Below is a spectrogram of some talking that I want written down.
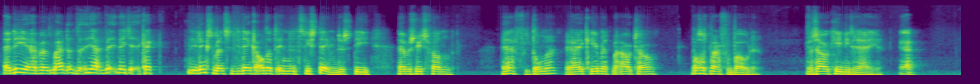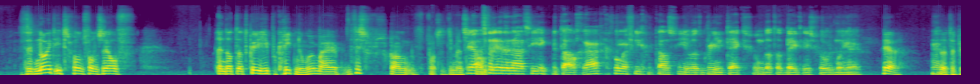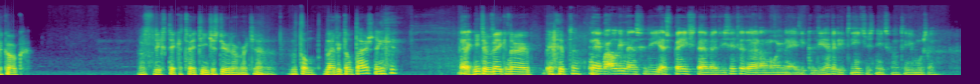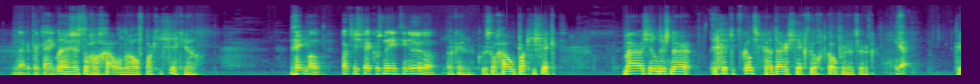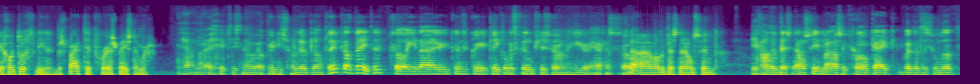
en die hebben, maar dat- ja, we- weet je, kijk, die linkse mensen die denken altijd in het systeem. Dus die hebben zoiets van, ja, verdomme, rij ik hier met mijn auto. Was het maar verboden. Dan zou ik hier niet rijden. ja. Het is nooit iets van vanzelf. En dat, dat kun je hypocriet noemen, maar het is gewoon. Wat die mensen Ja, als de redenatie, ik betaal graag voor mijn vliegvakantie wat green tax, omdat dat beter is voor het milieu. ja. Ja. Dat heb ik ook. Een vliegticket twee tientjes duurder wordt. Ja. Wat dan? Blijf ik dan thuis, denk je? Nee, ik niet een week naar Egypte? nee, maar al die mensen die SP stemmen, die zitten daar dan mooi mee. Die, die hebben die tientjes niet, want die moeten naar de partijkas. Nee, dat is toch al gauw anderhalf pakje check, ja. Nee man, pak je check kost 19 euro. Oké, dat is al gauw een pakje check. Maar als je dan dus naar Egypte op vakantie gaat, daar is check veel goedkoper natuurlijk. Ja. Kun je gewoon terugverdienen. Bespaartip voor SP-stemmers. Ja, maar Egypte is nou ook weer niet zo'n leuk land. Ik kan het weten. Ik zal je kunt, kun je klikken op het filmpje zo hier ergens zo. Ja, we hadden best naar ons zin. Ik had het best naar ons zin, maar als ik gewoon kijk, dat is omdat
